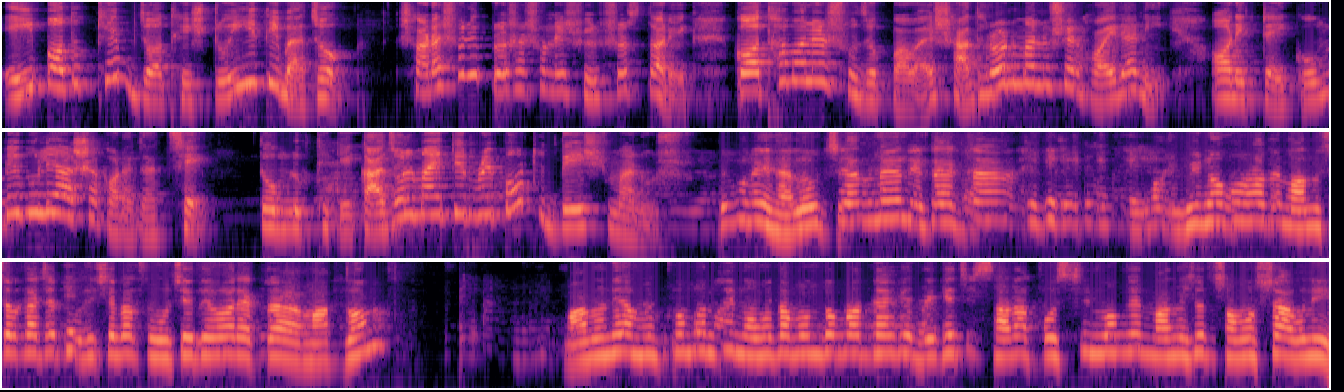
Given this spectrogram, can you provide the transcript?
এই পদক্ষেপ যথেষ্টই ইতিবাচক। সরাসরি প্রশাসনের শীর্ষস্তরে কথা বলার সুযোগ পাওয়ায় সাধারণ মানুষের হয়রানি অনেকটাই কমবে বলে আশা করা যাচ্ছে। তমলুক থেকে। কাজল মাইতির রিপোর্ট, দেশ মানুষ। দেখুন, এই হ্যালো চেয়ারম্যান এটা একটা অভিনবভাবে মানুষের কাছে পরিষেবা পৌঁছে দেওয়ার একটা মাধ্যম। মাননীয় মুখ্যমন্ত্রী মমতা বন্দ্যোপাধ্যায়কে দেখেছি, সারা পশ্চিমবঙ্গের মানুষের সমস্যা উনি।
